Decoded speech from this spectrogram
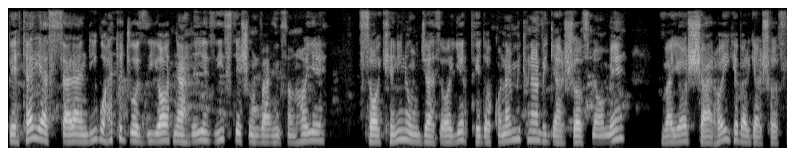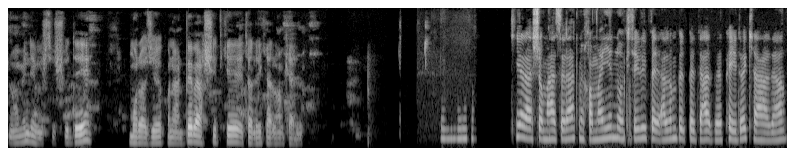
بهتری از سرندیب و حتی جزئیات نحوه زیستشون و انسانهای ساکنین اون جزایر پیدا کنن می‌تونن به گرشاسنامه و یا شهرهایی که بر گرشاسنامه نوشته شده مراجعه کنن. ببخشید که اطلاع کلام کردم. رو معذرت می‌خوام. من یه نکته رو الان پیدا کردم.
